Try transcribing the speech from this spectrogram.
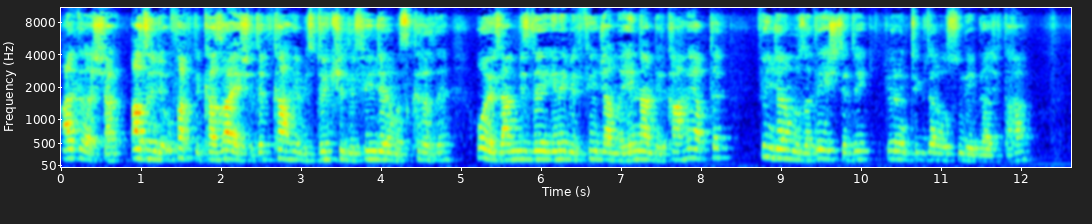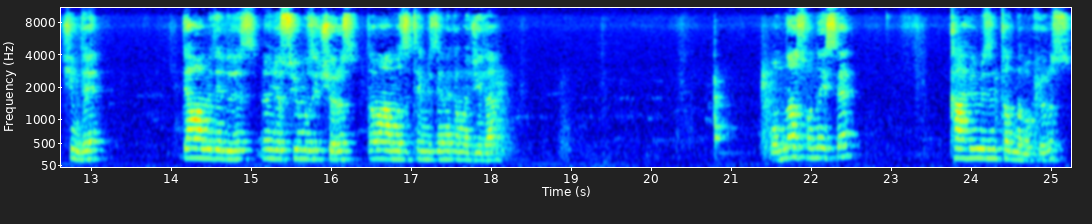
Arkadaşlar az önce ufak bir kaza yaşadık. Kahvemiz döküldü, fincanımız kırıldı. O yüzden biz de yeni bir fincanla yeniden bir kahve yaptık. Fincanımızı da değiştirdik. Görüntü güzel olsun diye birazcık daha. Şimdi devam edebiliriz. Önce suyumuzu içiyoruz. Damağımızı temizlemek amacıyla. Ondan sonra ise kahvemizin tadına bakıyoruz.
